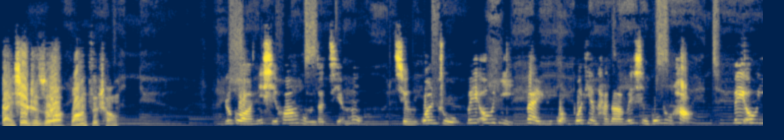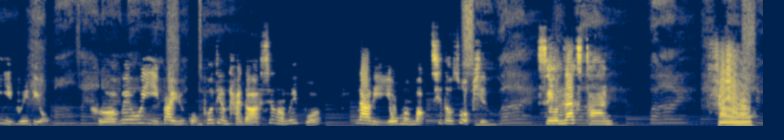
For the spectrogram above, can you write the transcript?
感谢制作王子成。如果你喜欢我们的节目，请关注 VOE 外语广播电台的微信公众号 VOE Radio 和 VOE 外语广播电台的新浪微博，那里有我们往期的作品。 See you next time. See you.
